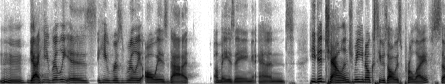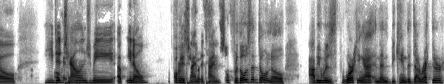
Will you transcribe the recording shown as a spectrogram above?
hmm Yeah, he really is. He was really always that amazing. And he did challenge me, you know, because he was always pro life. So he did Okay. challenge me, uh, you know, Okay, so time for- to time. So for those that don't know, Abby was working at and then became the director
